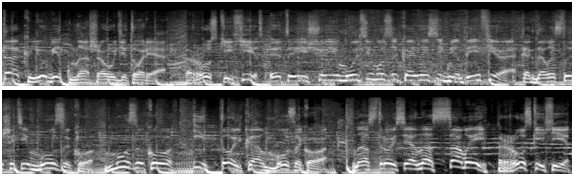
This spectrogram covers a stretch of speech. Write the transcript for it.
так любит наша аудитория. Русский хит — это еще и мультимузыкальные сегменты эфира, когда вы слышите музыку, музыку и только музыку. Настройся на самый русский хит.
